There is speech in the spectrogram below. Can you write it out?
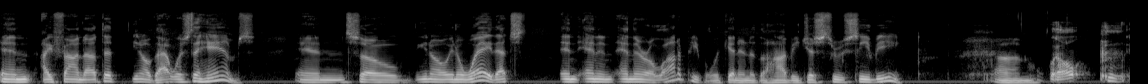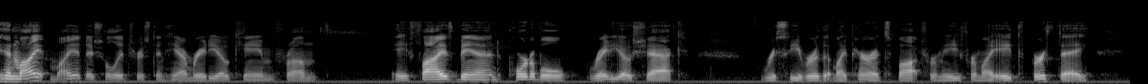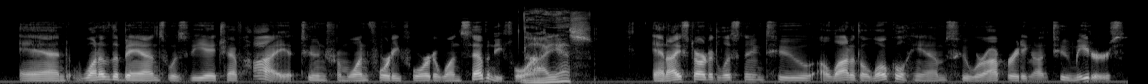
And I found out that, you know, that was the hams. And so, you know, in a way, that's, and, and, and there are a lot of people that get into the hobby just through CB. Um, well, and my, my initial interest in ham radio came from a five band portable Radio Shack receiver that my parents bought for me for my eighth birthday. And one of the bands was VHF High. It tuned from 144 to 174. Ah, yes. And I started listening to a lot of the local hams who were operating on two meters.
